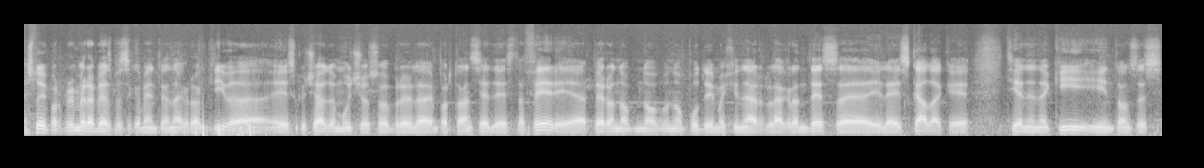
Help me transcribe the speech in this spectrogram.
Estoy por primera vez básicamente en Agroactiva. He escuchado mucho sobre la importancia de esta feria, pero no, no, no pude imaginar la grandeza y la escala que tienen aquí. Y entonces,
